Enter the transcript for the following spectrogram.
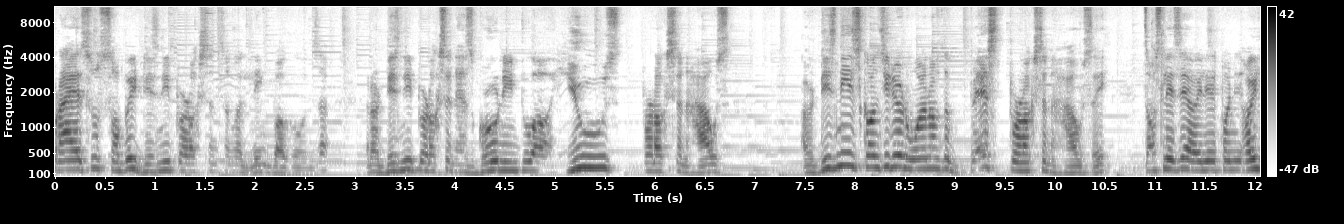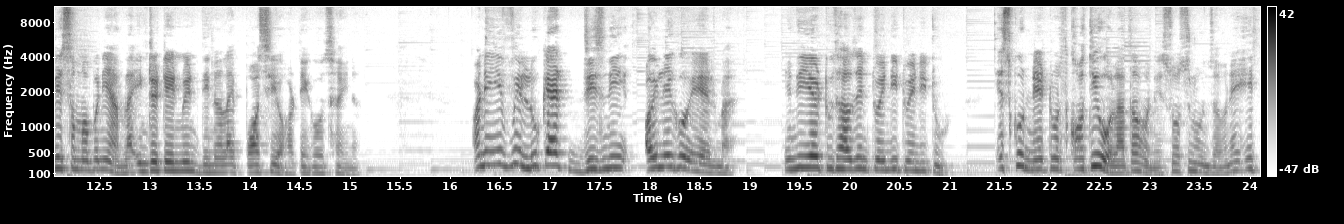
प्रायः सबै डिज्नी प्रडक्सनसँग लिङ्क भएको हुन्छ र Disney production has grown into a huge production house अब Disney is considered one of the best production house है? जसले चाहिँ अहिले पनि अहिलेसम्म पनि हामीलाई इन्टरटेनमेन्ट दिनलाई पछि हटेको छैन। अनि if we look at Disney अहिलेको इयरमा in the year two thousand twenty twenty two यसको नेटवर्थ कति होला त भने सोच्नुहुन्छ भने it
